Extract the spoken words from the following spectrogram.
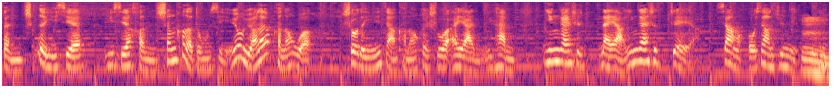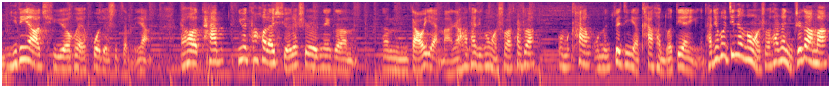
本质的一些一些很深刻的东西。因为我原来可能我受的影响可能会说，哎呀，你看应该是那样，应该是这样，像偶像剧里，一定要去约会或者是怎么样。然后他，因为他后来学的是那个嗯导演嘛，然后他就跟我说，他说我们看我们最近也看很多电影，他就会经常跟我说，他说你知道吗？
